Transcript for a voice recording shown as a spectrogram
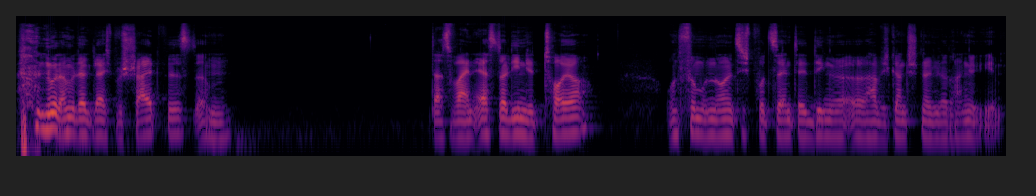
Nur damit ihr gleich Bescheid wisst, ähm, das war in erster Linie teuer und 95% der Dinge äh, habe ich ganz schnell wieder drangegeben.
